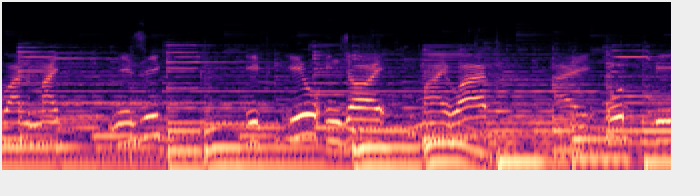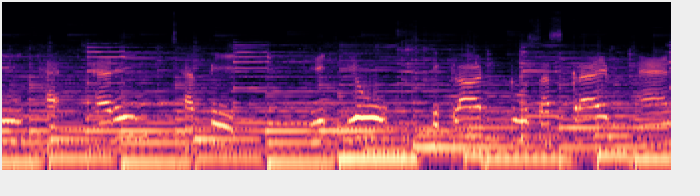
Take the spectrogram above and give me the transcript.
one my music. If you enjoy my work, I would be ha- very happy if you declare to subscribe and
